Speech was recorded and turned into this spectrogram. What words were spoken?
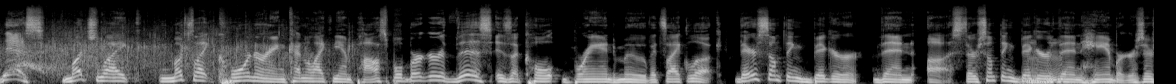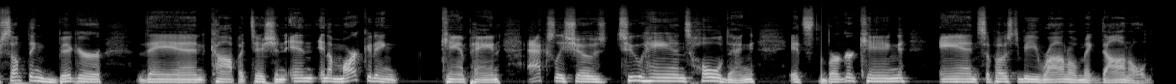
this much like much like cornering, kind of like the Impossible Burger. This is a cult brand move. It's like, look, there's something bigger than us. There's something bigger Mhm. than hamburgers. There's something bigger than competition. And in a marketing campaign, actually shows two hands holding. It's the Burger King and supposed to be Ronald McDonald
